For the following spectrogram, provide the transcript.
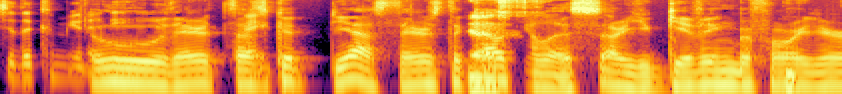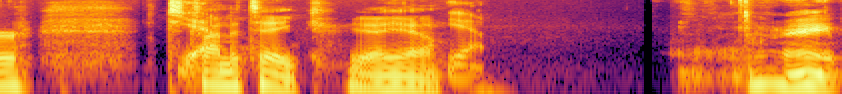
to the community? Ooh, there, that's right? good. Yes, there's the yes. calculus. Are you giving before you're yeah. trying to take? Yeah, yeah. Yeah. All right.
